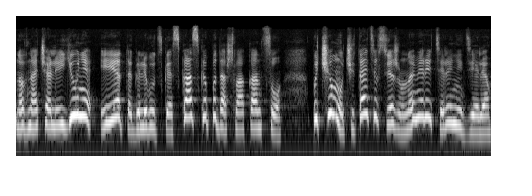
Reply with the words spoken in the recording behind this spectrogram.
Но в начале июня и эта голливудская сказка подошла к концу. Почему? Читайте в свежем номере «Теленедели».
